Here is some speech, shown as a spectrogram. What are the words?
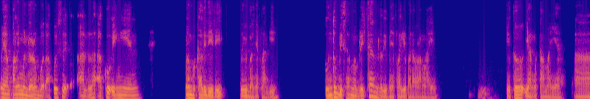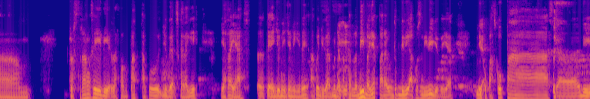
yang paling mendorong buat aku sih adalah aku ingin membekali diri lebih banyak lagi untuk bisa memberikan lebih banyak lagi pada orang lain. Hmm. Itu yang utamanya. Um, terus terang sih di level 4 aku juga sekali lagi biasa ya eh, kayak Juni-Juni gini aku juga mendapatkan lebih banyak pada untuk diri aku sendiri gitu ya dikupas-kupas uh, di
